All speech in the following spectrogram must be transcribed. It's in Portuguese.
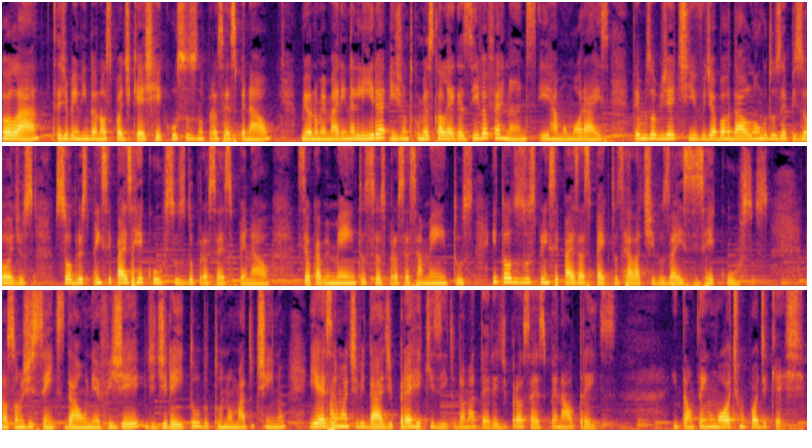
Olá, seja bem-vindo ao nosso podcast Recursos no Processo Penal. Meu nome é Marina Lira e, junto com meus colegas Iva Fernandes e Ramon Moraes, temos o objetivo de abordar ao longo dos episódios sobre os principais recursos do processo penal, seu cabimento, seus processamentos e todos os principais aspectos relativos a esses recursos. Nós somos discentes da UniFG de Direito do turno matutino e essa é uma atividade pré-requisito da matéria de Processo Penal 3. Então, tenha um ótimo podcast.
